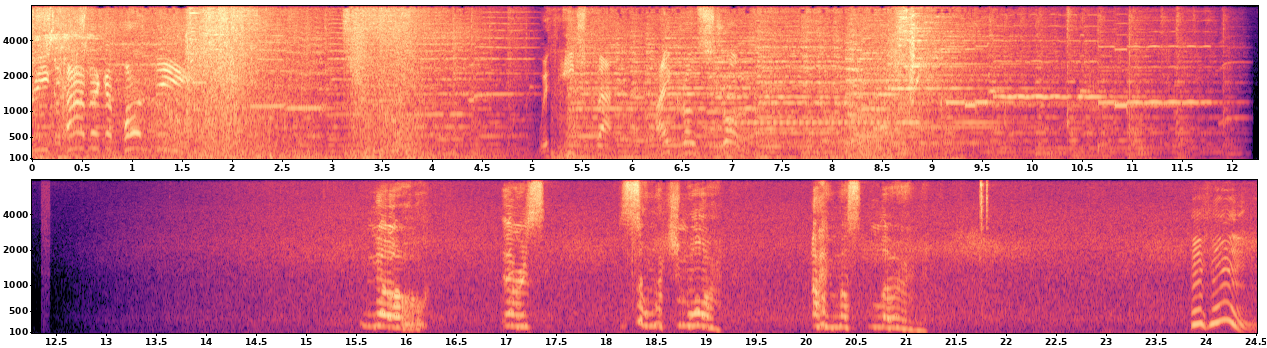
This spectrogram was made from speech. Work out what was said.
wreak havoc upon thee! With each battle, I grow stronger. No! There's so much more I must learn. Mm-hmm.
